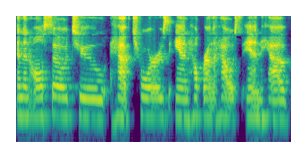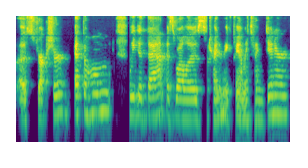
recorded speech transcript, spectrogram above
and then also to have chores and help around the house and have a structure at the home. We did that as well as trying to make family time dinner,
